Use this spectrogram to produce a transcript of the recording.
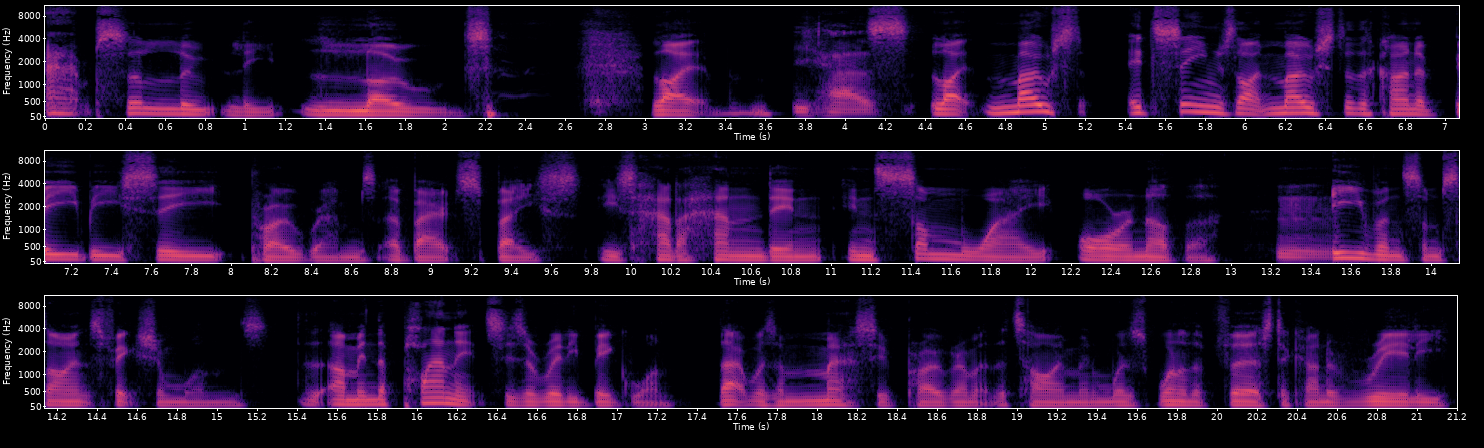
absolutely loads. like He has. like most it seems like most of the kind of BBC programs about space he's had a hand in in some way or another. Hmm. Even some science fiction ones. I mean the planets is a really big one. That was a massive program at the time and was one of the first to kind of really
